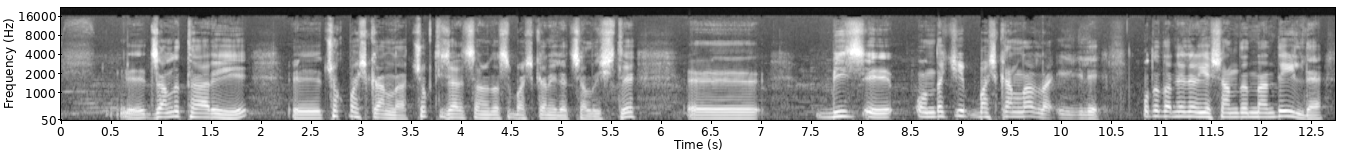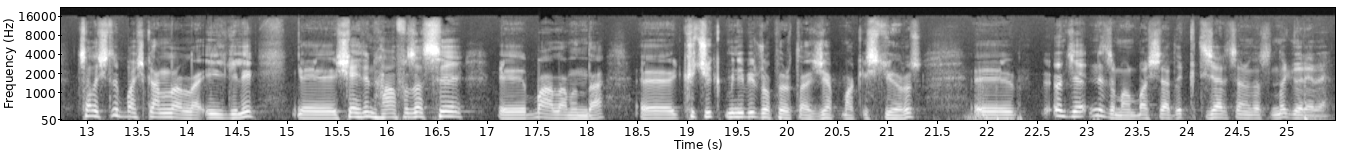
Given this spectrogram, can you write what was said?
e, canlı tarihi e, çok başkanla, çok ticaret sanayi odası başkanıyla çalıştı. E, biz e, ondaki başkanlarla ilgili odada neler yaşandığından değil de çalıştığı başkanlarla ilgili e, şehrin hafızası e, bağlamında e, küçük mini bir röportaj yapmak istiyoruz. E, önce ne zaman başladık ticaret sanayi odasında göreve?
